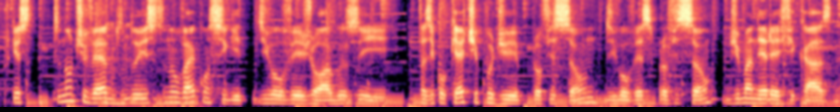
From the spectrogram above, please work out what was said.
Porque se tu não tiver uhum. tudo isso, tu não vai conseguir desenvolver jogos e fazer qualquer tipo de profissão, desenvolver essa profissão de maneira eficaz, né?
